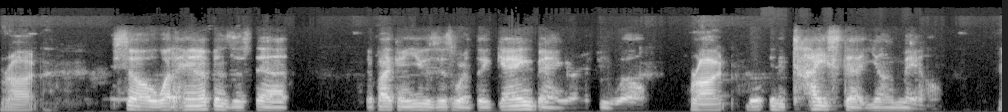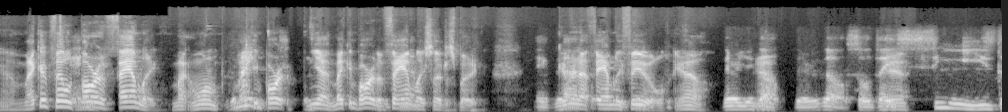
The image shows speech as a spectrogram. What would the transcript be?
Right. So what happens is that, if I can use this word, the gangbanger, if you will, right, will entice that young male. Yeah, make him feel and, part of the family. Make, right. make him part. Yeah, make him part of the family, so to speak. Exactly. Give him that family feel. Yeah. There you yeah. go. There you go. So they yeah. seized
